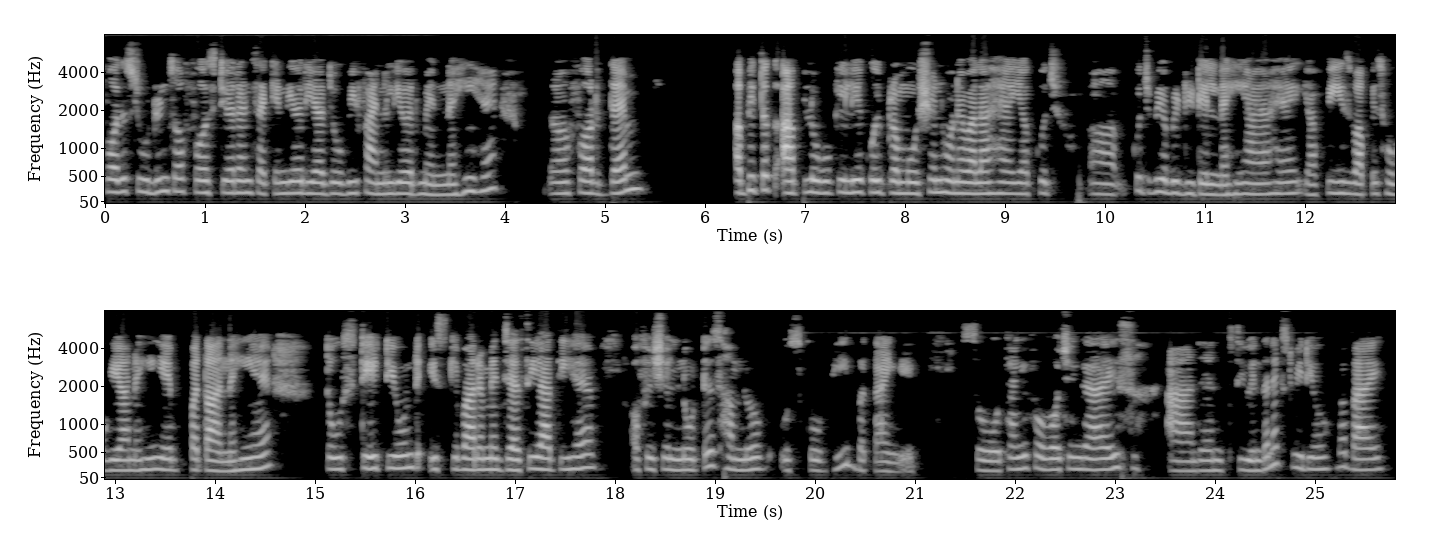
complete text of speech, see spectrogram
for the students of first year and second year या जो भी फाइनल ईयर में नहीं है फॉर uh, देम अभी तक आप लोगों के लिए कोई प्रमोशन होने वाला है या कुछ आ, कुछ भी अभी डिटेल नहीं आया है या फ़ीस वापस हो गया नहीं ये पता नहीं है तो स्टे ट्यून्ड इसके बारे में जैसे आती है ऑफिशियल नोटिस हम लोग उसको भी बताएँगे। So thank you for watching guys and then see you in the next video. Bye bye.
